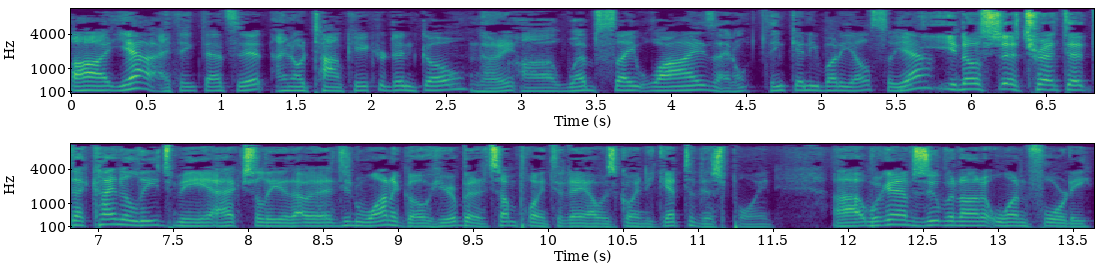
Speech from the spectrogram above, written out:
Uh, yeah, I think that's it. I know Tom Kakert didn't go. Right. Uh, website wise, I don't think anybody else. So, yeah. You know, uh, Trent, that, that kind of leads me actually. I didn't want to go here, but at some point today I was going to get to this point. Uh, we're going to have Zubin on at 140.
